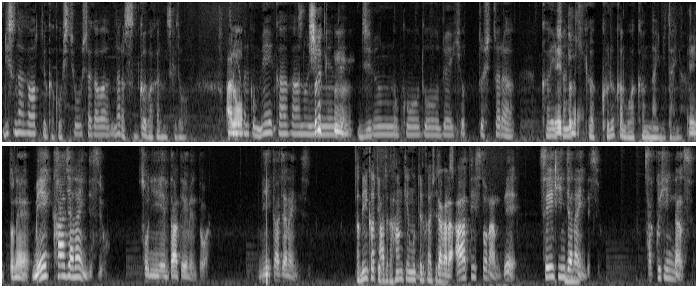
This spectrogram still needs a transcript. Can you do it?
リスナー側っていうか、こう視聴者側ならすっごいわかるんですけど、あの逆にこうメーカー側の人間で、自分の行動でひょっとしたら会社に危機が来るかもわかんないみたいな、えー、っとね、メーカーじゃないんですよ、ソニーエンターテインメントは。メーカーじゃないんですよ。あメーカーということが版権を持ってる会社だからアーティストなんで、製品じゃないんですよ、うん、作品なんですよ。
